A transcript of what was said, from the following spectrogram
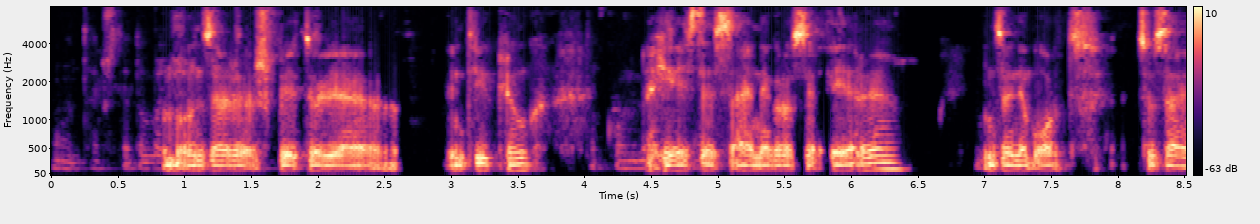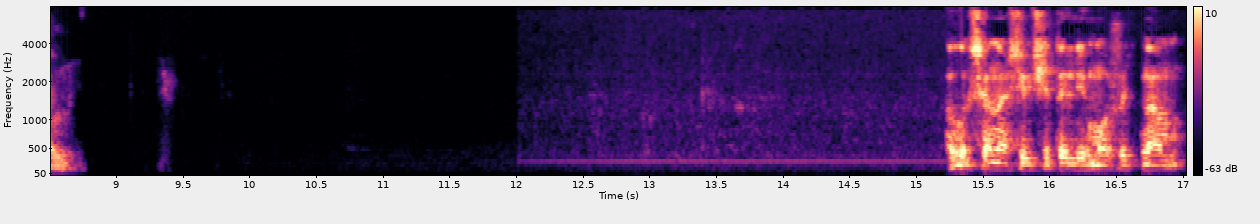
um unsere spirituelle Entwicklung. Hier ist es eine große Ehre, in so einem Ort zu sein. Лише наші вчителі можуть нам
